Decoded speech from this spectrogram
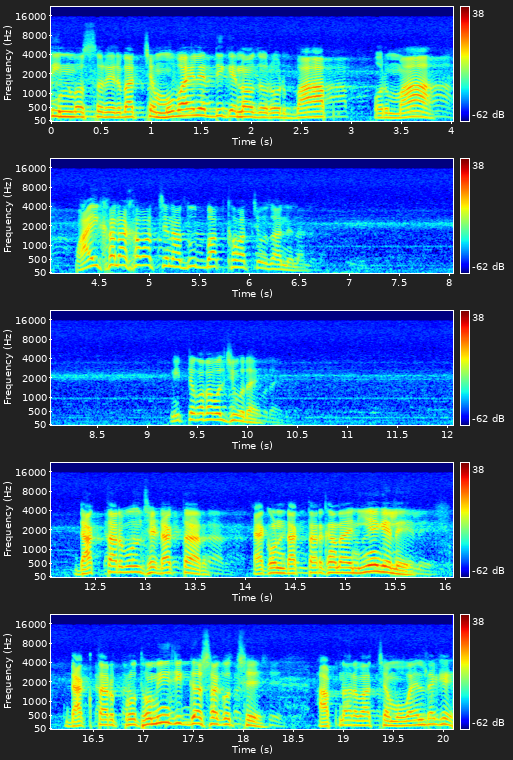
তিন বছরের বাচ্চা মোবাইলের দিকে নজর, ওর বাপ, ওর মা পায়খানা খাওয়াচ্ছে না, দুধ ভাত খাওয়াচ্ছে, ও জানে না। মিথ্যে কথা বলছি বোধহয়? ডাক্তার বলছে, ডাক্তার, এখন ডাক্তারখানায় নিয়ে গেলে ডাক্তার প্রথমেই জিজ্ঞাসা করছে, আপনার বাচ্চা মোবাইল দেখে?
